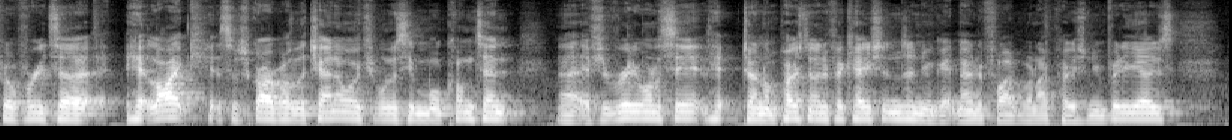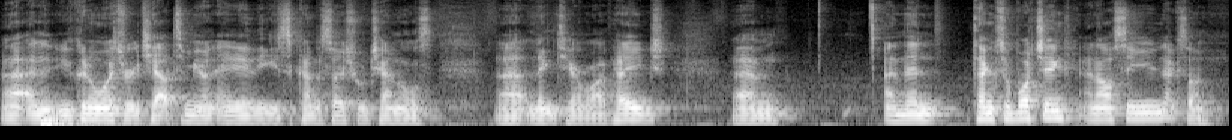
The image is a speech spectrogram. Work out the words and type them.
feel free to hit like, hit subscribe on the channel if you want to see more content. Uh, if you really want to see it, hit turn on post notifications and you'll get notified when I post new videos. Uh, and you can always reach out to me on any of these kind of social channels uh, linked here on my page. Um, and then thanks for watching and I'll see you next time.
